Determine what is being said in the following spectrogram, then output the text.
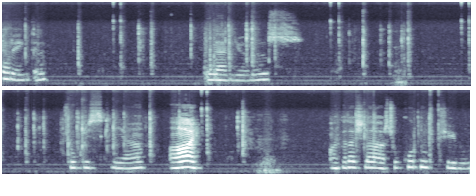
Oraya gidelim. İlerliyoruz. Çok riskli ya. Ay. Arkadaşlar çok korkunç bir şey bu.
